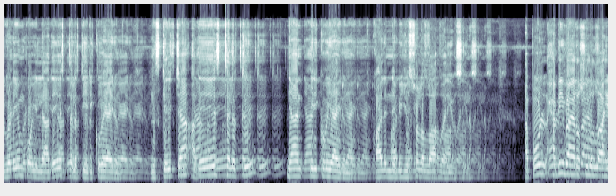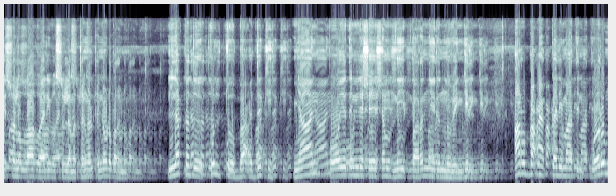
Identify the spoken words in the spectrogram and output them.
എവിടെയും പോയില്ല അതേ സ്ഥലത്ത് ഇരിക്കുകയായിരുന്നു. നിസ്കരിച്ച അതേ സ്ഥലത്ത് ഞാൻ ഇരിക്കുകയായിരുന്നു. കാലൻ നബി സല്ലല്ലാഹു അലൈഹി വസ്ലം അപ്പോൾ ഹബീബായ റസൂലുള്ളാഹി സ്വല്ലല്ലാഹു അലൈഹി വസല്ലം തങ്ങൾ എന്നോട് പറഞ്ഞു ലഖദ് ഖുൽതു ബഅദകി ഞാൻ പോയതിന്റെ ശേഷം നീ പറഞ്ഞിരുന്നുവെങ്കിൽ കലിമാത്തിൻ വെറും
